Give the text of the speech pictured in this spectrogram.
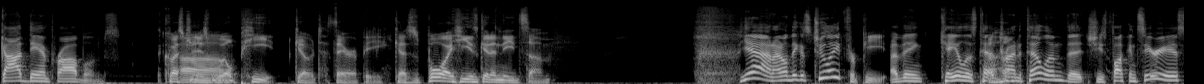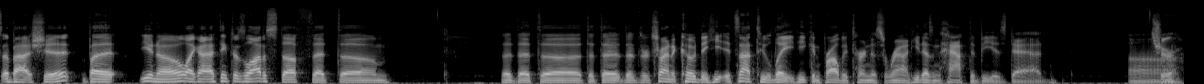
goddamn problems. The question is, Um, will Pete go to therapy? Because boy, he's going to need some. Yeah, and I don't think it's too late for Pete. I think Kayla's te- Uh-huh. trying to tell him that she's fucking serious about shit, but you know, like I I think there's a lot of stuff that um that that uh, that they're, that they're trying to code that he it's not too late. He can probably turn this around. He doesn't have to be his dad. Uh, Sure.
